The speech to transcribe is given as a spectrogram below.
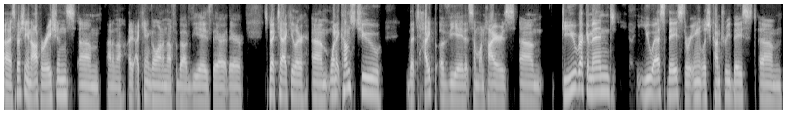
uh, especially in operations, um, I don't know, I, I, can't go on enough about VAs. They're they're spectacular. Um, when it comes to the type of VA that someone hires, um, do you recommend US based or English country based um,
